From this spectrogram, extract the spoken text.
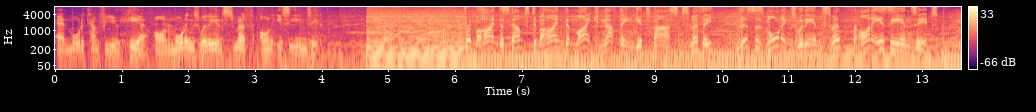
and more to come for you here on Mornings with Ian Smith on SENZ. From behind the stumps to behind the mic, nothing gets past Smithy. This is Mornings with Ian Smith on SENZ.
